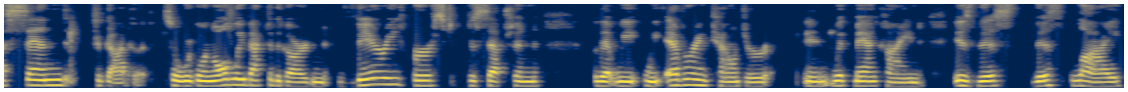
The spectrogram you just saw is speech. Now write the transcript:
ascend to godhood. So we're going all the way back to the garden. Very first deception that we, we ever encounter in, with mankind is this, this lie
